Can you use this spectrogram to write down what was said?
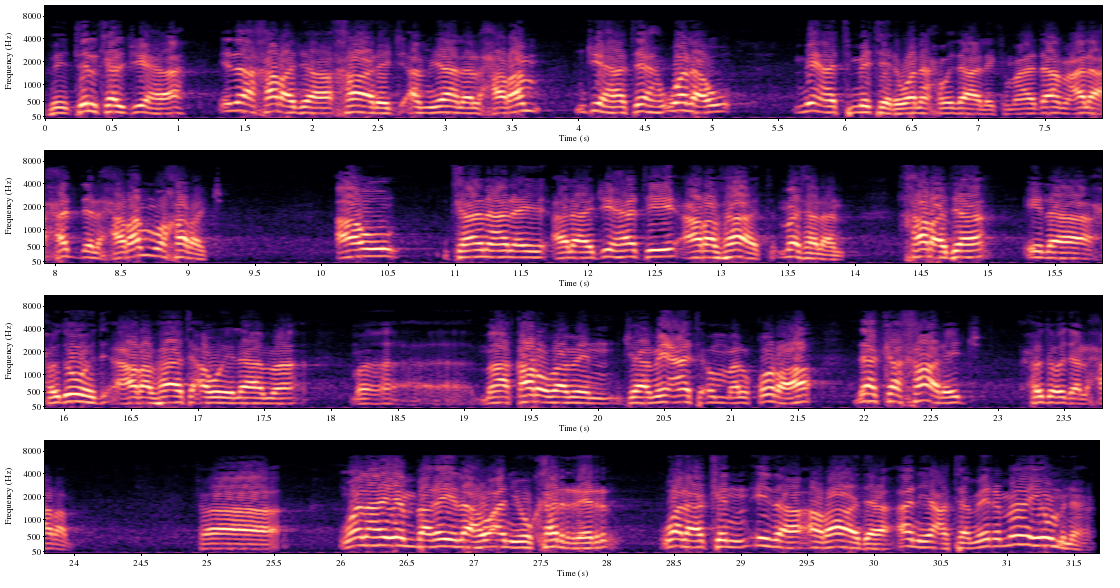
في تلك الجهة إذا خرج خارج أميال الحرم جهته ولو مئة متر ونحو ذلك ما دام على حد الحرم وخرج. أو كان على جهة عرفات مثلا خرج إلى حدود عرفات أو إلى ما ما, ما قرب من جامعة أم القرى ذاك خارج حدود الحرم. ف ولا ينبغي له أن يكرر ولكن إذا أراد أن يعتمر ما يمنع.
